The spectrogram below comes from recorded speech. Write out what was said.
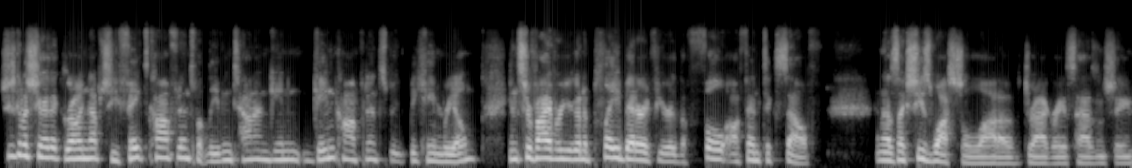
She's going to share that growing up, she faked confidence, but leaving town and gaining gain confidence be- became real. In Survivor, you're going to play better if you're the full, authentic self. And I was like, she's watched a lot of Drag Race, hasn't she?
